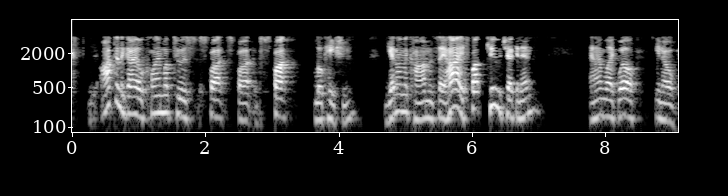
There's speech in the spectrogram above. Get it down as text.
often a guy will climb up to his spot, spot, spot location, get on the com and say, hi, spot two checking in. And I'm like, well, you know,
